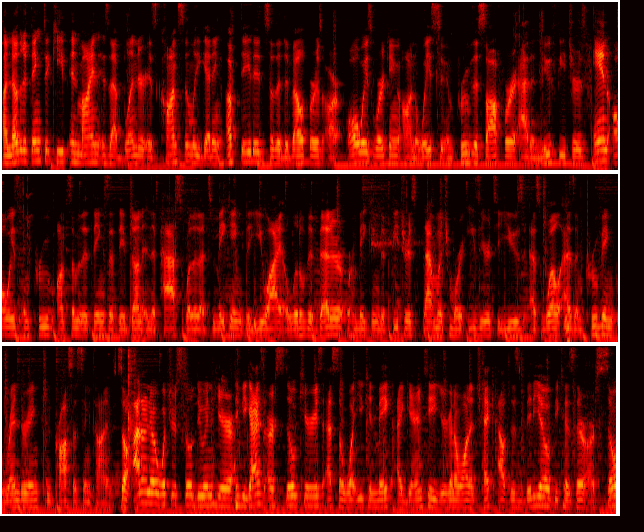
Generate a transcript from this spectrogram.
Another thing to keep in mind is that Blender is constantly getting updated, so the developers are always working on ways to improve the software, add in new features, and always improve on some of the things that they've done in the past, whether that's making the UI a little bit better or making the features that much more easier to use, as well as improving rendering and processing times. So I don't know what you're still doing here. If you guys are still curious as to what you can make, I guarantee you're gonna wanna check out this video because there are so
